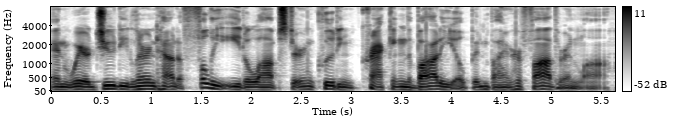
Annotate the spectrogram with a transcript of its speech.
and where Judy learned how to fully eat a lobster, including cracking the body open by her father in law.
